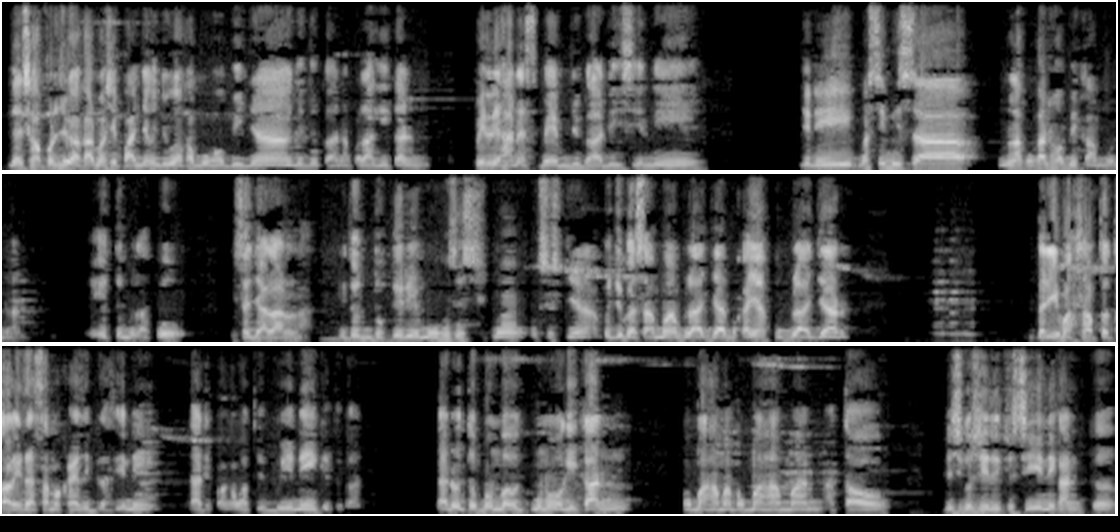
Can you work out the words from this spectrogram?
Dan fotografer juga kan masih panjang juga kamu hobinya gitu kan. Apalagi kan pilihan SBM juga di sini. Jadi masih bisa melakukan hobi kamu dan itu menurut aku bisa jalan lah. Itu untuk dirimu khusus khususnya aku juga sama belajar makanya aku belajar dari masa totalitas sama kreativitas ini dari pengamat ibu ini gitu kan. Dan untuk membagi- membagikan pemahaman-pemahaman atau diskusi-diskusi ini kan ke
